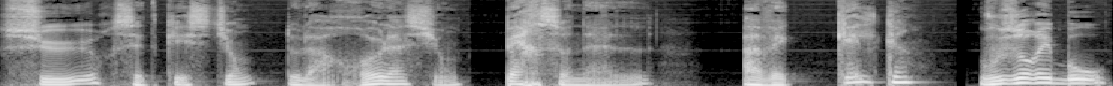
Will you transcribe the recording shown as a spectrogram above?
sur cette question de la relation personnelle avec quelqu'un. Vous aurez beau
